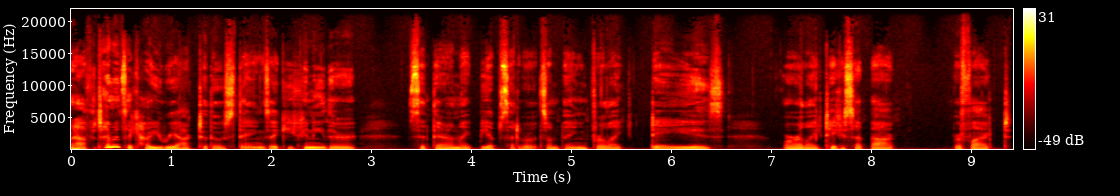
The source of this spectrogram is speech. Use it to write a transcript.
but half the time it's like how you react to those things. Like you can either sit there and like be upset about something for like days or like take a step back, reflect,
